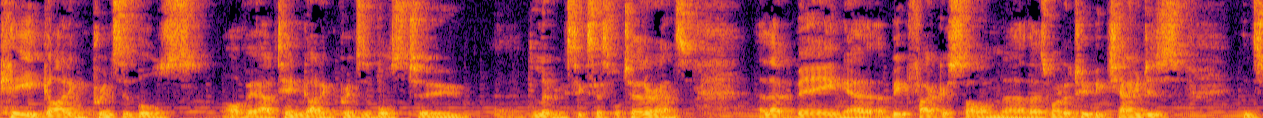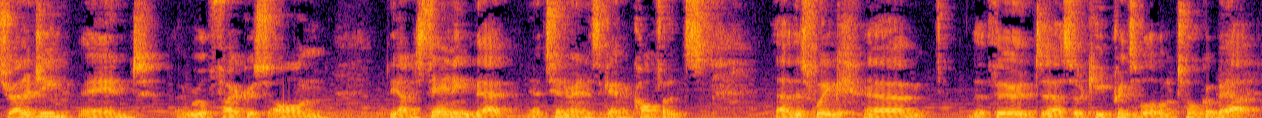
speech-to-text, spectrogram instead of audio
key guiding principles of our 10 guiding principles to uh, delivering successful turnarounds. that being a, a, big focus on uh, those one or two big changes in strategy and a real focus on the understanding that you know, turnaround is a game of confidence. Uh, this week, um, the third uh, sort of key principle I want to talk about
